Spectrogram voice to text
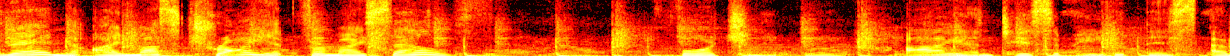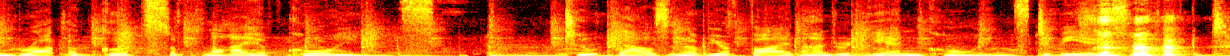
Then I must try it for myself. Fortunately, I anticipated this and brought a good supply of coins. 2,000 of your 500 yen coins, to be exact.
